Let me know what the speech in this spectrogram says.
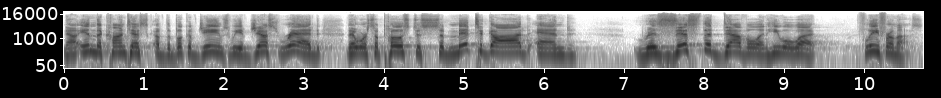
Now, in the context of the book of James, we have just read that we're supposed to submit to God and Resist the devil and he will what? Flee from us.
